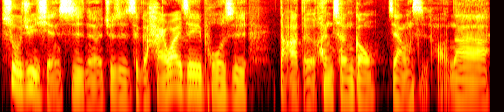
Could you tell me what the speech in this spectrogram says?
数据显示呢，就是这个海外这一波是打得很成功这样子。哦，那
